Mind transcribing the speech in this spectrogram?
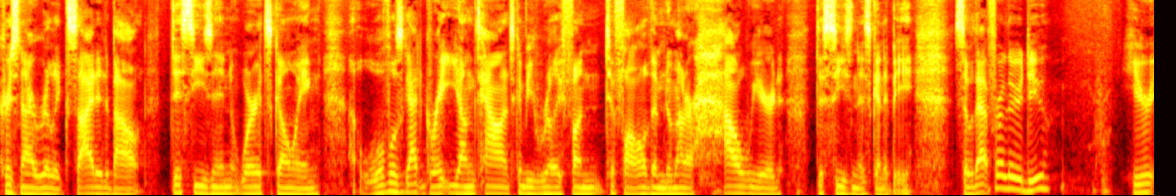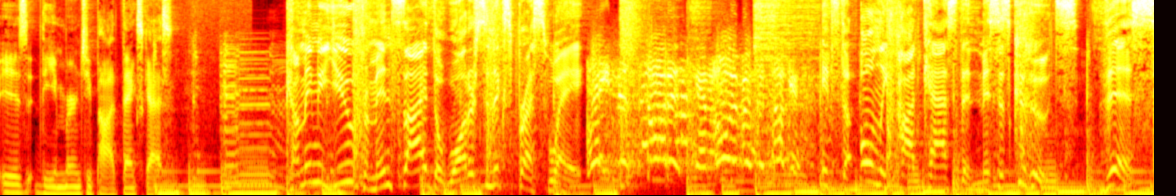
Chris and I are really excited about this season, where it's going. Uh, Louisville's got great young talent. It's going to be really fun to follow them no matter how weird the season is going to be. So without further ado, here is the emergency pod. Thanks, guys. Coming to you from inside the Watterson Expressway. Greatness started in Louisville, Kentucky. It's the only podcast that misses cahoots. This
